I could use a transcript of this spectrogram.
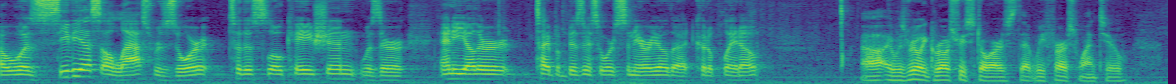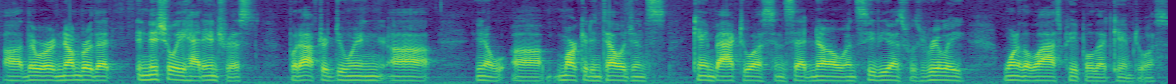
Was CVS a last resort to this location? Was there any other type of business or scenario that could have played out? Uh, it was really grocery stores that we first went to. Uh, there were a number that initially had interest, but after doing, uh, you know, uh, market intelligence, came back to us and said no. And CVS was really one of the last people that came to us.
